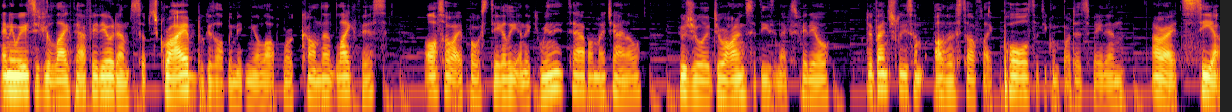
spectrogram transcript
Anyways, if you liked that video then subscribe because I'll be making a lot more content like this. Also, I post daily in the community tab on my channel, usually drawings to these next video, but eventually some other stuff like polls that you can participate in. Alright, see ya!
